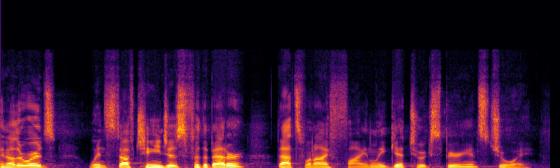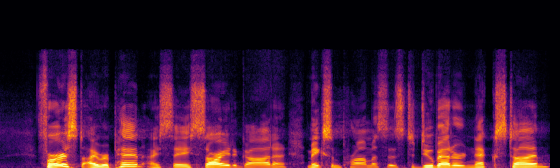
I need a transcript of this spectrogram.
In other words, when stuff changes for the better, that's when I finally get to experience joy. First, I repent, I say sorry to God, and make some promises to do better next time.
